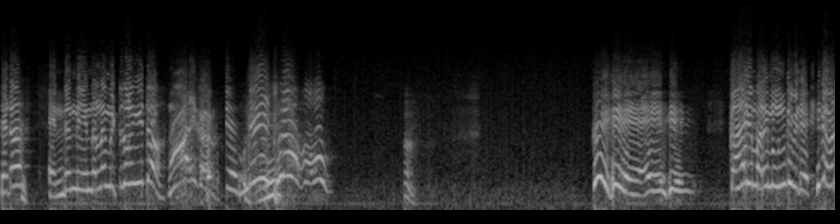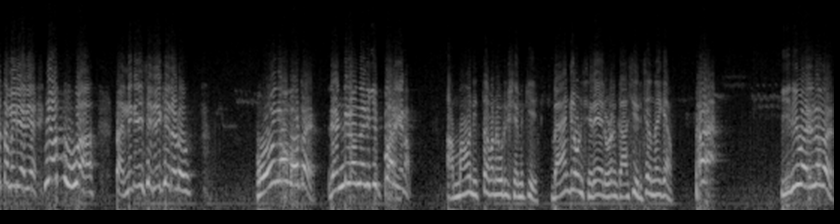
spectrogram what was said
ചേട്ടാ, എന്റെ നിയന്ത്രണം വിട്ടു തുടങ്ങിട്ടോ കാര്യം പറയുമ്പോ മുന്തി വിട്. ഇത് എവിടുത്തെ മര്യാദ ഞാൻ പോവാ. തന്നെ കഴിഞ്ഞ് ശരിയാക്കിയാലോ പോന്നോ പോട്ടെ. രണ്ടിലൊന്നും എനിക്ക് ഇപ്പൊ അറിയണം. അമ്മാവൻ ഇത്തവണ കൂടി ക്ഷമിക്ക്. ബാങ്ക് ലോൺ ശരിയായാലും ഉടൻ കാശ് തിരിച്ചു തന്നേക്കാം. ഇനി വരുന്നത്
